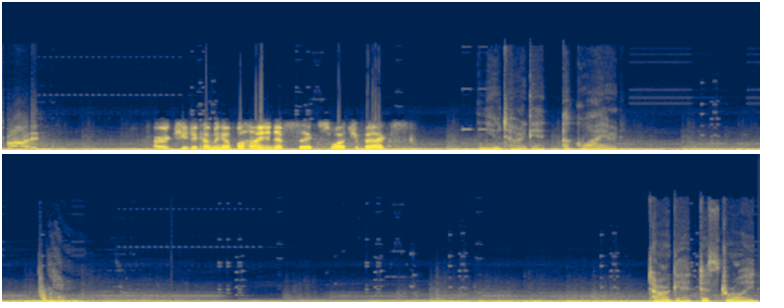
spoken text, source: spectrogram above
Spotted. Alright, Cheetah coming up behind an F6. Watch your backs. New target acquired. Target destroyed.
